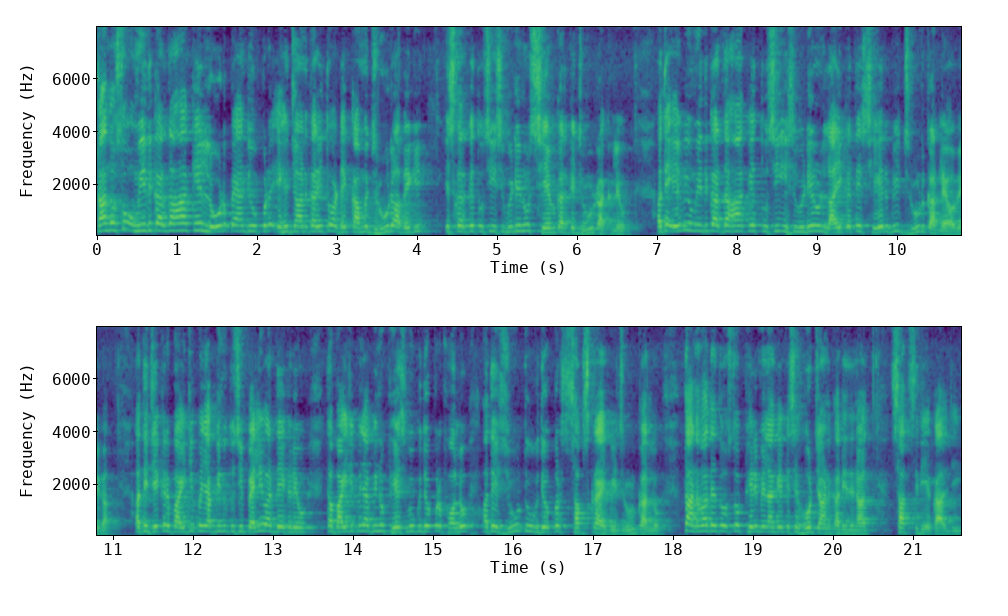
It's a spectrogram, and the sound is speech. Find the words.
ਤਾਂ ਦੋਸਤੋ, ਉਮੀਦ ਕਰਦਾ ਹਾਂ ਕਿ ਲੋਡ ਪੈਣ ਦੇ ਉੱਪਰ ਇਹ ਜਾਣਕਾਰੀ ਤੁਹਾਡੇ ਕੰਮ ਜ਼ਰੂਰ ਆਵੇਗੀ। ਇਸ ਕਰਕੇ ਤੁਸੀਂ ਇਸ ਵੀਡੀਓ ਨੂੰ ਸੇਵ ਕਰਕੇ ਜ਼ਰੂਰ ਰੱਖ ਲਿਓ। ਅਤੇ ਇਹ ਵੀ ਉਮੀਦ ਕਰਦਾ ਹਾਂ ਕਿ ਤੁਸੀਂ ਇਸ ਵੀਡੀਓ ਨੂੰ ਲਾਈਕ ਅਤੇ ਸ਼ੇਅਰ ਵੀ ਜ਼ਰੂਰ ਕਰ ਲਿਆ ਹੋਵੇਗਾ। ਅਤੇ ਜੇਕਰ ਬਾਈ ਜੀ ਪੰਜਾਬੀ ਨੂੰ ਤੁਸੀਂ ਪਹਿਲੀ ਵਾਰ ਦੇਖ ਰਹੇ ਹੋ, ਤਾਂ ਬਾਈ ਜੀ ਪੰਜਾਬੀ ਨੂੰ ਫੇਸਬੁੱਕ ਦੇ ਉੱਪਰ ਫੋਲੋ ਅਤੇ YouTube ਦੇ ਉੱਪਰ ਸਬਸਕ੍ਰਾਈਬ ਵੀ ਜ਼ਰੂਰ ਕਰ ਲਓ। ਧੰਨਵਾਦ ਹੈ ਦੋਸਤੋ, ਫਿਰ ਮਿਲਾਂਗੇ ਕਿਸੇ ਹੋਰ ਜਾਣਕਾਰੀ ਦੇ ਨਾਲ। ਸਤਿ ਸ੍ਰੀ ਅਕਾਲ ਜੀ।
